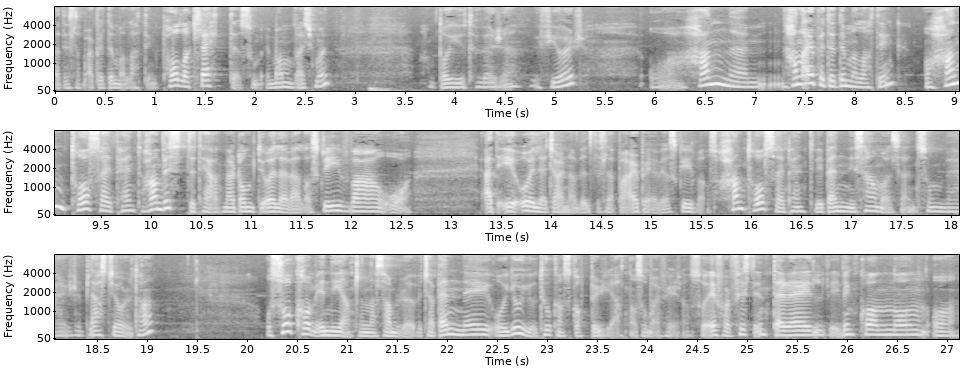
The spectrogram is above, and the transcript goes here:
At jeg slapp arbeid dimmerlatting. Paula Klette, som er mamma ikke min, han døg jo til verre i fjør. Og han, um, han arbeidde dimmerlatting. Mm Og han tog seg pent, og han visste til at mer domte øyla vel å skrive, og at jeg øyla gjerne ville slippe arbeid ved å skrive. Så han tog seg pent ved Benny Samuelsen, som var blastjøret han. Og så kom inn igjen til denne samrøvet til Benny, og jo, jo, tok han skopper i at sommerferien. Så jeg får først interrail, vi vinket noen, og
